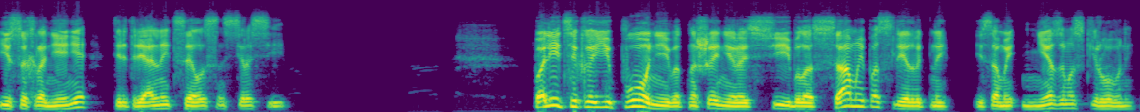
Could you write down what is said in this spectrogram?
и сохранения территориальной целостности России. Политика Японии в отношении России была самой последовательной и самый незамаскированный.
